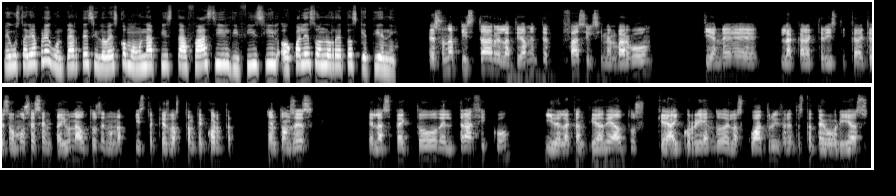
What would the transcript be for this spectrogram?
me gustaría preguntarte si lo ves como una pista fácil, difícil o cuáles son los retos que tiene. Es una pista relativamente fácil, sin embargo, tiene la característica de que somos 61 autos en una pista que es bastante corta. Entonces, el aspecto del tráfico y de la cantidad de autos que hay corriendo de las cuatro diferentes categorías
